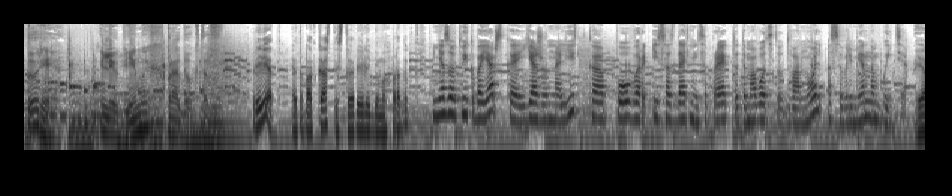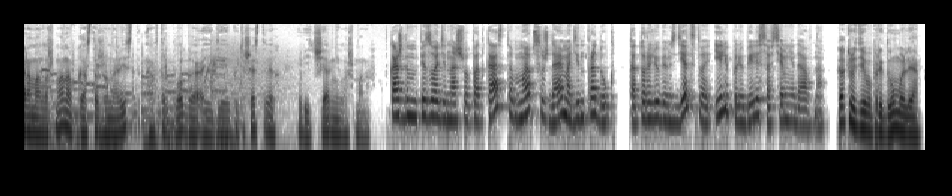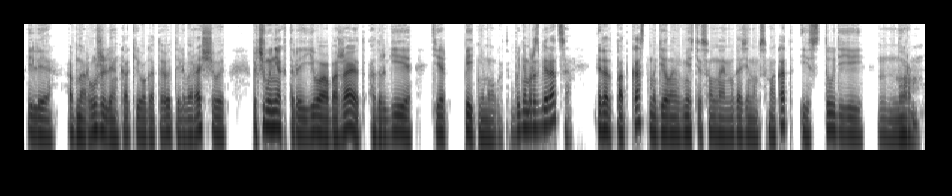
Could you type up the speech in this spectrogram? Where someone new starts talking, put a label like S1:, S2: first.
S1: История любимых продуктов.
S2: Привет! Это подкаст «История любимых продуктов».
S3: Меня зовут Вика Боярская, я журналистка, повар и создательница проекта «Домоводство 2.0» о современном быте.
S2: А я Роман Лашманов, гастрожурналист, автор блога о идее путешествиях «Вечерний Лашманов».
S3: В каждом эпизоде нашего подкаста мы обсуждаем один продукт, который любим с детства или полюбили совсем недавно.
S2: Как люди его придумали или обнаружили, как его готовят или выращивают, почему некоторые его обожают, а другие терпеть не могут. Будем разбираться? Этот подкаст мы делаем вместе с онлайн-магазином «Самокат» и студией «Норм».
